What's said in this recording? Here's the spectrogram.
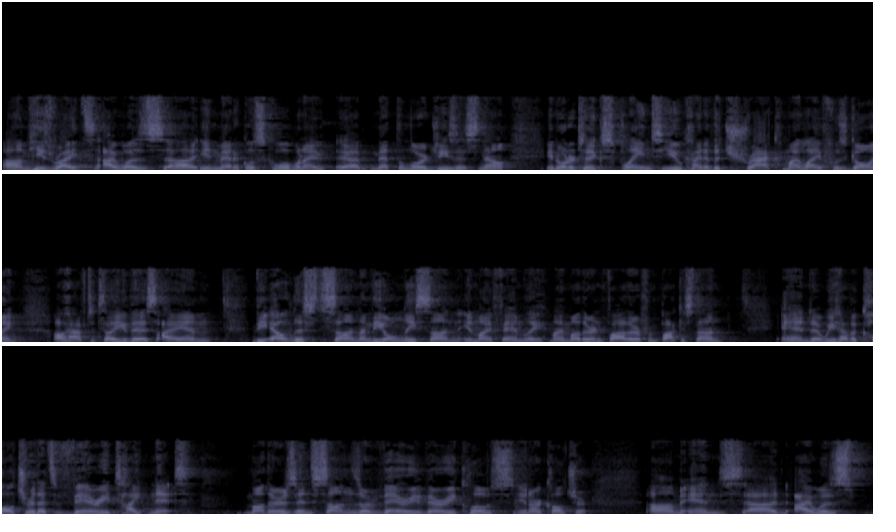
Um, he's right. I was uh, in medical school when I uh, met the Lord Jesus. Now, in order to explain to you kind of the track my life was going, I'll have to tell you this. I am the eldest son. I'm the only son in my family. My mother and father are from Pakistan. And uh, we have a culture that's very tight knit. Mothers and sons are very, very close in our culture. Um, and uh, I was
